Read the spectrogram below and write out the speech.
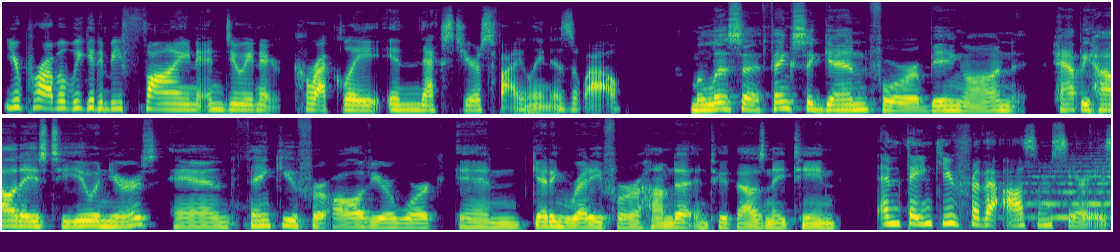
you're probably going to be fine and doing it correctly in next year's filing as well. Melissa, thanks again for being on happy holidays to you and yours. And thank you for all of your work in getting ready for HMDA in 2018. And thank you for the awesome series.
